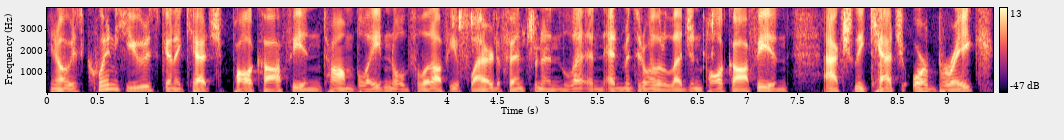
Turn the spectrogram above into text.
you know, is Quinn Hughes going to catch Paul Coffey and Tom Bladon, old Philadelphia Flyer defenseman, and, le- and Edmonton Oilers legend Paul Coffey, and actually catch or break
